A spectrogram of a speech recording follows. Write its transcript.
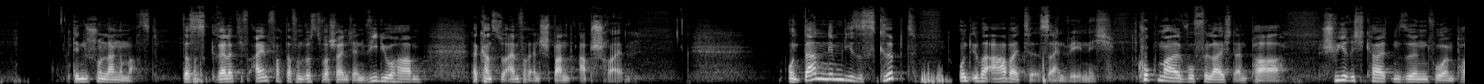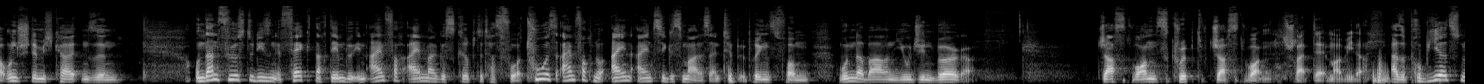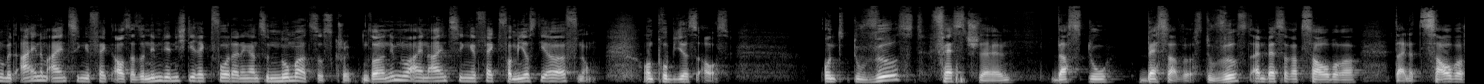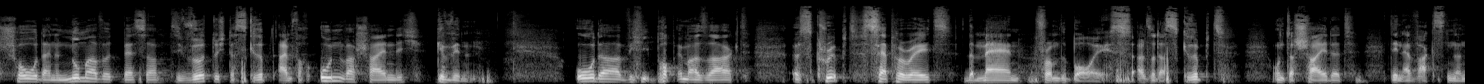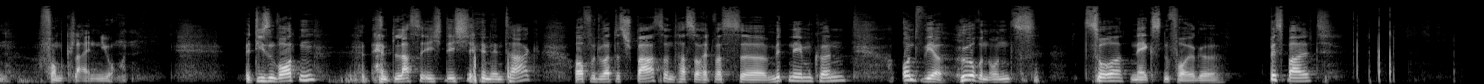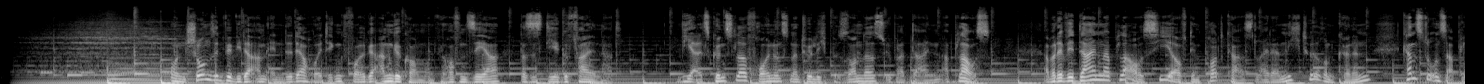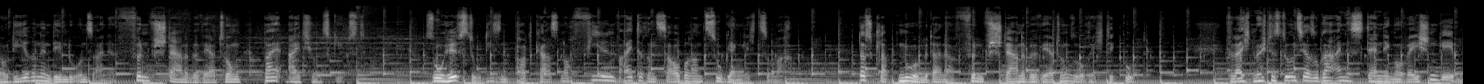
den du schon lange machst. Das ist relativ einfach, davon wirst du wahrscheinlich ein Video haben. Da kannst du einfach entspannt abschreiben. Und dann nimm dieses Skript und überarbeite es ein wenig. Guck mal, wo vielleicht ein paar Schwierigkeiten sind, wo ein paar Unstimmigkeiten sind. Und dann führst du diesen Effekt, nachdem du ihn einfach einmal geskriptet hast, vor. Tu es einfach nur ein einziges Mal. Das ist ein Tipp übrigens vom wunderbaren Eugene Berger. Just one script, just one, schreibt er immer wieder. Also probier es nur mit einem einzigen Effekt aus. Also nimm dir nicht direkt vor, deine ganze Nummer zu skripten, sondern nimm nur einen einzigen Effekt, von mir aus die Eröffnung und probier es aus. Und du wirst feststellen, dass du besser wirst. Du wirst ein besserer Zauberer, deine Zaubershow, deine Nummer wird besser, sie wird durch das Skript einfach unwahrscheinlich gewinnen. Oder wie Bob immer sagt, A script separates the man from the boys. Also das Skript unterscheidet den Erwachsenen vom kleinen Jungen. Mit diesen Worten entlasse ich dich in den Tag. Hoffe, du hattest Spaß und hast auch etwas äh, mitnehmen können. Und wir hören uns zur nächsten Folge. Bis bald. Und schon sind wir wieder am Ende der heutigen Folge angekommen und wir hoffen sehr, dass es dir gefallen hat. Wir als Künstler freuen uns natürlich besonders über deinen Applaus. Aber da wir deinen Applaus hier auf dem Podcast leider nicht hören können, kannst du uns applaudieren, indem du uns eine 5-Sterne-Bewertung bei iTunes gibst. So hilfst du, diesen Podcast noch vielen weiteren Zauberern zugänglich zu machen. Das klappt nur mit einer 5-Sterne-Bewertung so richtig gut. Vielleicht möchtest du uns ja sogar eine Standing Ovation geben.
